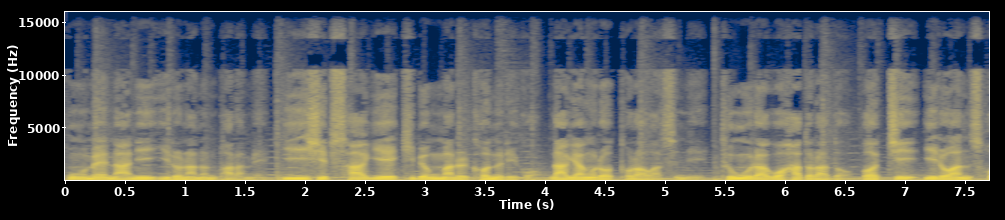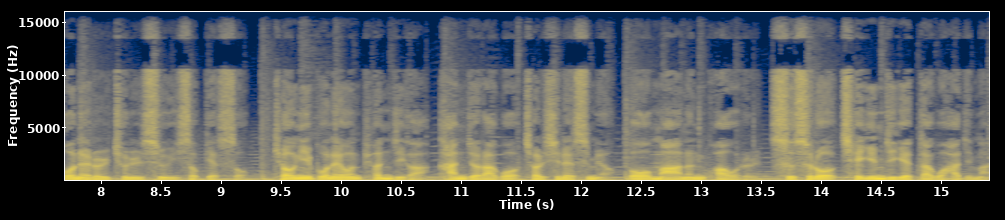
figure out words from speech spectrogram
풍음의 난이 일어나는 바람에 24기의 기병만을 거느리고 낙양으로 돌아왔으니 등우라고 하더라도 어찌 이러한 손해를 줄일 수 있었겠소. 경이 보내온 편지가 간절하고 절실했으며 또 많은 과오를 스스로 책임지겠다고 하지만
